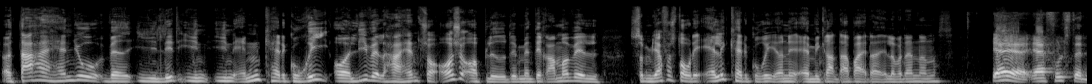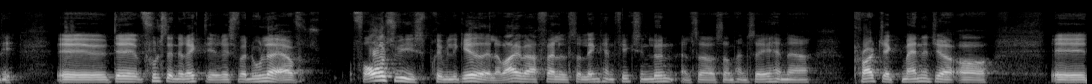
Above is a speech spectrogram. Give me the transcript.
og der har han jo været i lidt i en, i en anden kategori, og alligevel har han så også oplevet det, men det rammer vel som jeg forstår det, alle kategorierne af migrantarbejdere, eller hvordan, Anders? Ja, ja, ja, fuldstændig. Øh, det er fuldstændig rigtigt. Risvanulla er forholdsvis privilegeret, eller var i hvert fald, så længe han fik sin løn. Altså, som han sagde, han er project manager, og øh,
